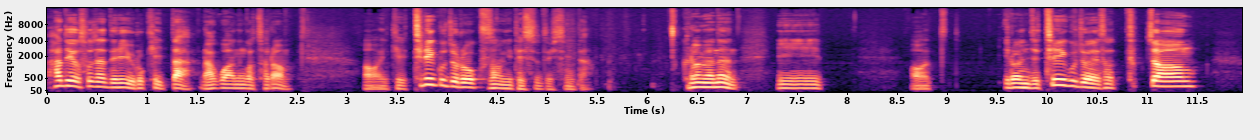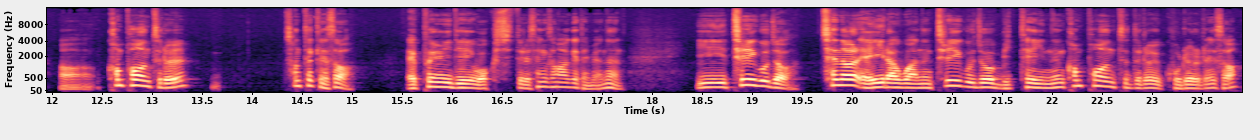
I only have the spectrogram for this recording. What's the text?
하드웨어 소자들이 이렇게 있다라고 하는 것처럼 어, 이렇게 트리 구조로 구성이 될 수도 있습니다. 그러면은 이 어, 이런 이제 트리 구조에서 특정 어, 컴포넌트를 선택해서 FMEDA 워크시트를 생성하게 되면은 이 트리 구조, 채널 A라고 하는 트리 구조 밑에 있는 컴포넌트들을 고려를 해서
